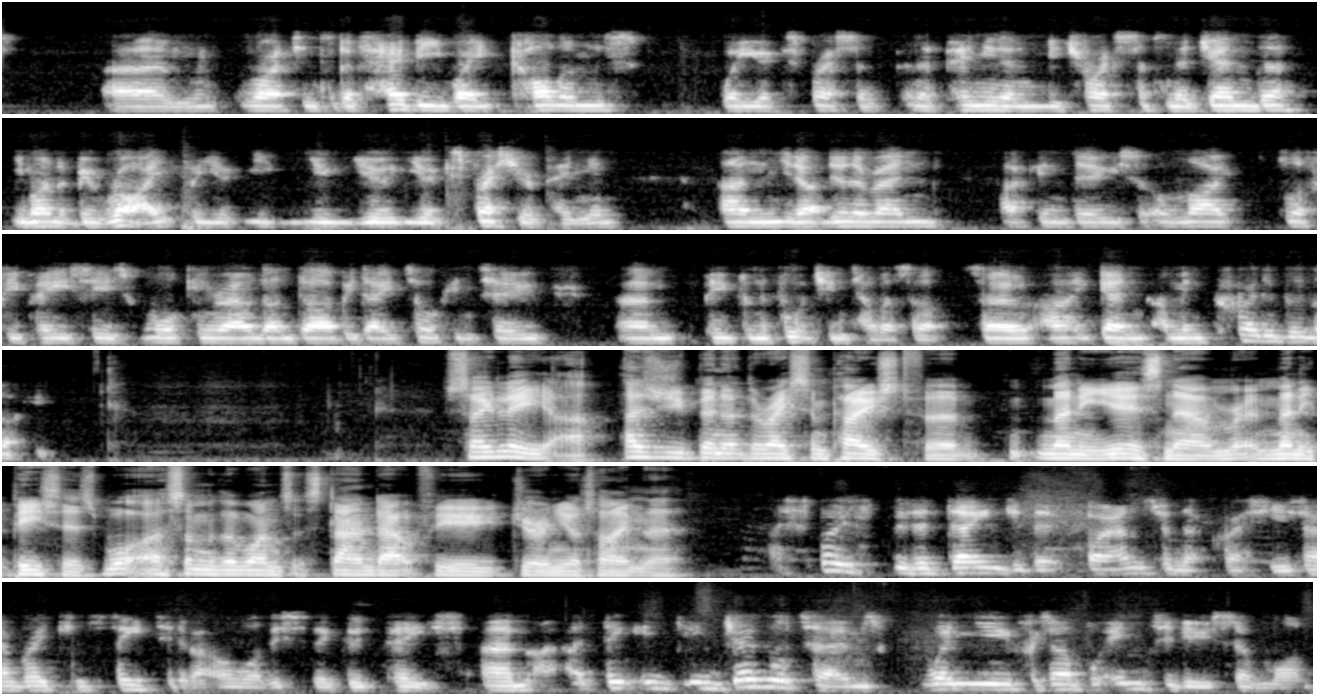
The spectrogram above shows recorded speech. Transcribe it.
um, writing sort of heavyweight columns where you express an opinion and you try to set an agenda. You might not be right, but you, you, you, you express your opinion. And, you know, at the other end, I can do sort of light, fluffy pieces, walking around on Derby Day, talking to um, people in the fortune teller up. So, I, again, I'm incredibly lucky. So, Lee, uh, as you've been at the Racing Post for many years now and written many pieces, what are some of the ones that stand out for you during your time there? I suppose there's a danger that by answering that question, you sound very conceited about, oh, well, this is a good piece. Um, I think, in, in general terms, when you, for example, interview someone,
